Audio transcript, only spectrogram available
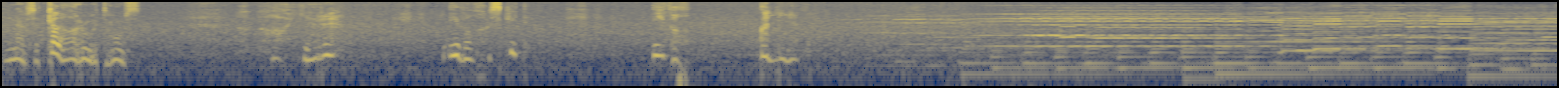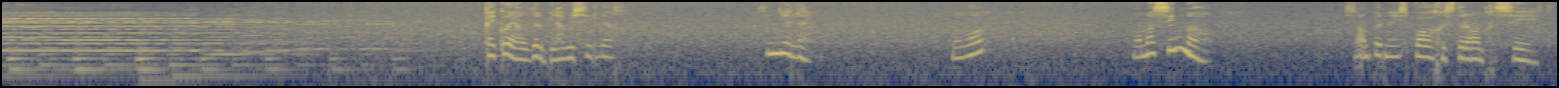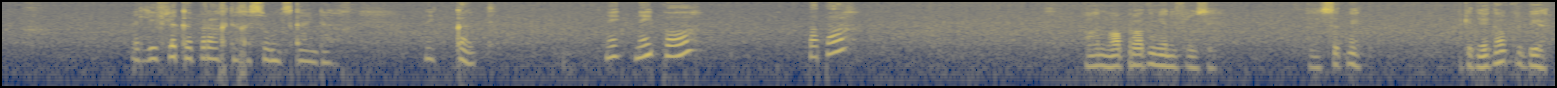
Nou dit klaar met ons. Ag, oh, Here. U wil geskied. U wil aanneem. Kyk hoe helder blou is die lig. sien julle? Mamma? Mamma sien maar. Samper nes pa gisterand gesê het. 'n Lieflike pragtige sonskyndag. Net koud. Nee, nee pa. Papa? Man, maar praat nie meer nie, Flossie. Jy sit net. Ek het net nou probeer.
